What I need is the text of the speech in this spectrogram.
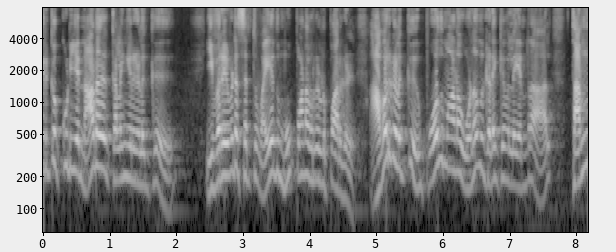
இருக்கக்கூடிய நாடக கலைஞர்களுக்கு இவரை விட சற்று வயது மூப்பானவர்கள் இருப்பார்கள். அவர்களுக்கு போதுமான உணவு கிடைக்கவில்லை என்றால் தன்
